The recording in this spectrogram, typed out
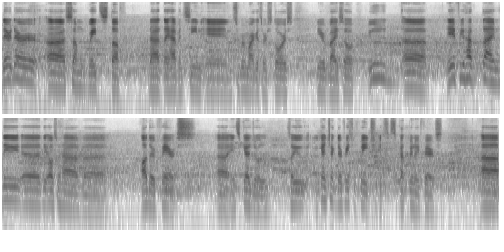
there there are uh, some great stuff that I haven't seen in supermarkets or stores nearby. So you, uh, if you have time, they uh, they also have uh, other fairs uh, in schedule. So you, you can check their Facebook page. It's Sikat Pinoy Fairs. Uh,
